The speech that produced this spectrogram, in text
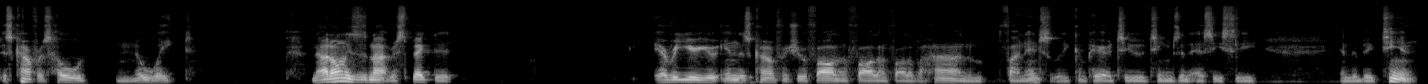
This conference holds no weight. Not only is it not respected, every year you're in this conference, you're falling, falling, falling behind financially compared to teams in the SEC and the Big Ten.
